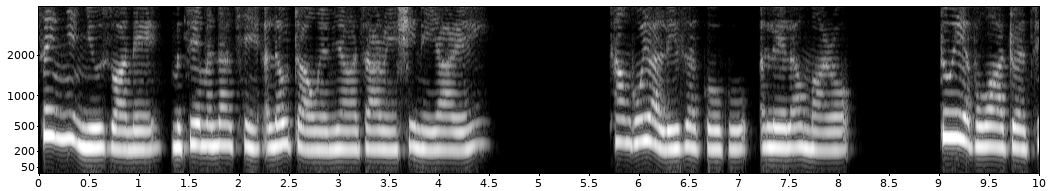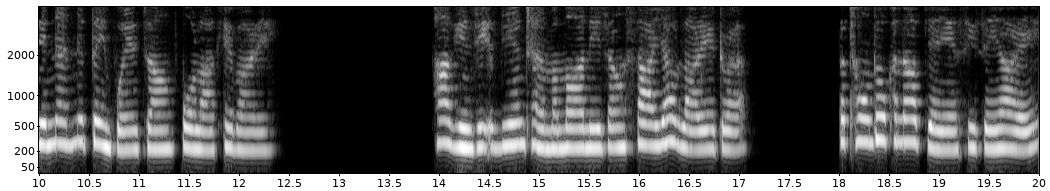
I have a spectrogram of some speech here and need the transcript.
စိတ်ညစ်ညူးစွာနဲ့မကြေမနက်ဖြင့်အလုတ်တာဝန်များကြားတွင်ရှိနေရတယ်။1949ခုအလယ်လောက်မှာတော့သူ့ရဲ့ဘဝအတွက်ကျေနပ်နှစ်သိမ့်ပွဲအကြောင်းပေါ်လာခဲ့ပါတယ်။ ဖခင်ကြီးအပြင်းထန်မမာနေကြောင်းစာရောက်လာတဲ့အတွက်တထုံတို့ခဏပြန်ရင်စီစဉ်ရတယ်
